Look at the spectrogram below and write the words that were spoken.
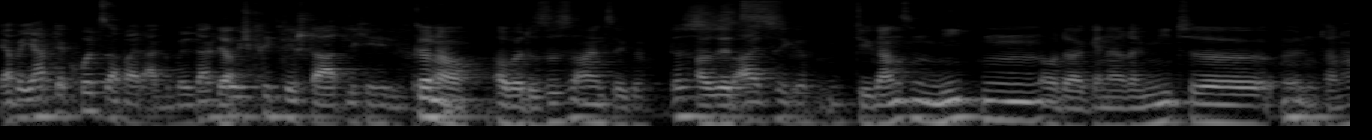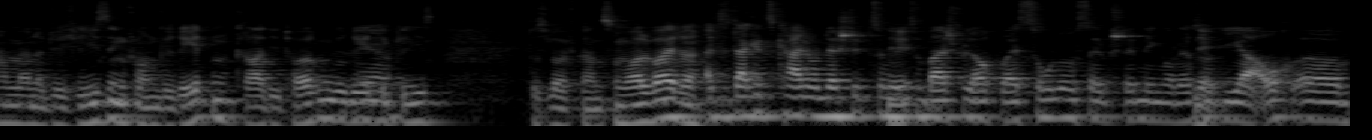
ja, aber ihr habt ja Kurzarbeit angemeldet, dadurch kriegt ihr staatliche Hilfe. Genau, aber das ist das Einzige. Das ist also das Einzige. Die ganzen Mieten oder generell Miete, Mhm. und dann haben wir natürlich Leasing von Geräten, gerade die teuren Geräte Ja. geleast. Das läuft ganz normal weiter. Also da gibt es keine Unterstützung, wie Nee. zum Beispiel auch bei Solo-Selbstständigen oder so, Nee. die ja auch, äh,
